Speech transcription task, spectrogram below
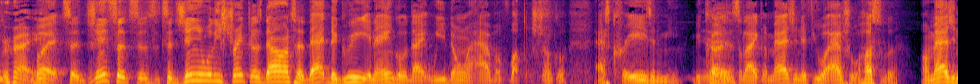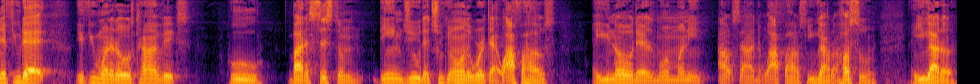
Right. But to, gen- to, to to genuinely shrink us down to that degree and angle that we don't have a fucking struggle, that's crazy to me. Because Yeah. it's like imagine if you were actual hustler. Imagine if you that if you one of those convicts who by the system deemed you that you can only work at Waffle House and you know there's more money outside than Waffle House, you gotta hustle and you gotta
